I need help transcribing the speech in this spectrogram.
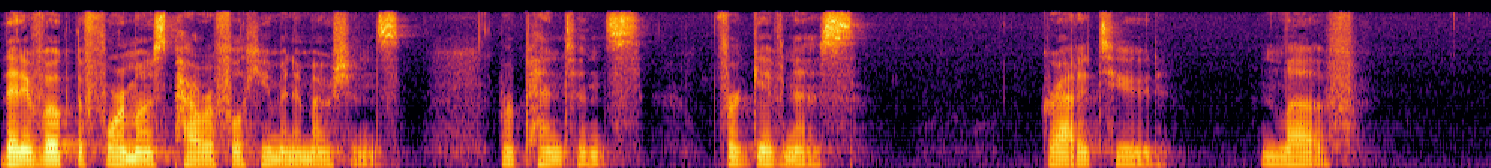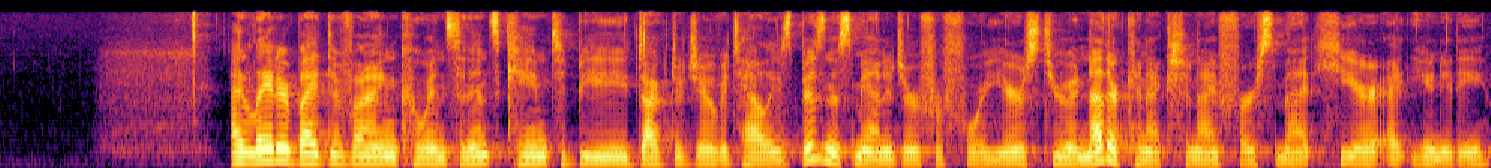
that evoke the four most powerful human emotions repentance, forgiveness, gratitude, and love. I later, by divine coincidence, came to be Dr. Joe Vitale's business manager for four years through another connection I first met here at Unity.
